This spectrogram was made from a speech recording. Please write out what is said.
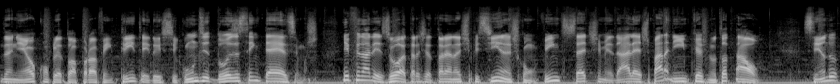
Daniel completou a prova em 32 segundos e 12 centésimos e finalizou a trajetória nas piscinas com 27 medalhas paralímpicas no total, sendo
